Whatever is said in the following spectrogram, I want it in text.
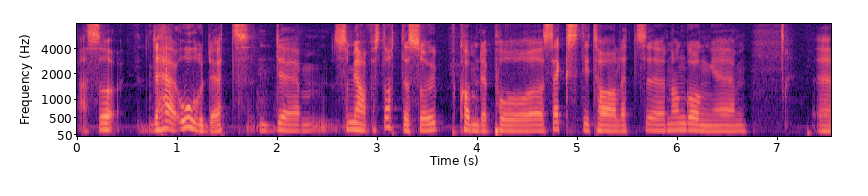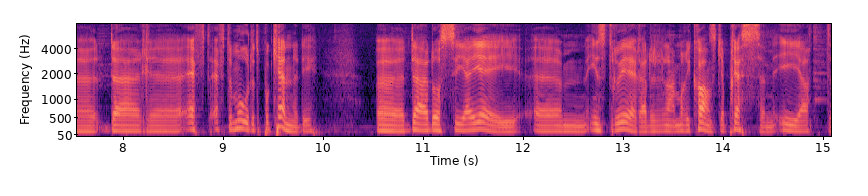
Alltså, det här ordet, det, som jag har förstått det så uppkom det på 60-talet eh, någon gång eh, eh, där eh, efter, efter mordet på Kennedy eh, där då CIA instruerade den amerikanska pressen i att,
